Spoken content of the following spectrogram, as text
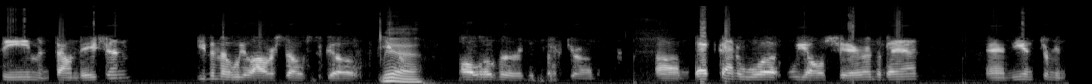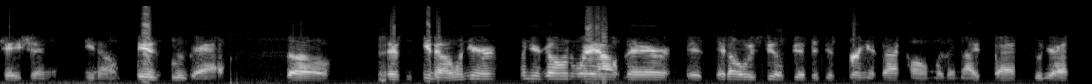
theme and foundation, even though we allow ourselves to go Yeah. all over the spectrum. Um, that's kind of what we all share in the band, and the instrumentation, you know, is bluegrass. So there's, you know, when you're when you're going way out there, it it always feels good to just bring it back home with a nice fast bluegrass.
